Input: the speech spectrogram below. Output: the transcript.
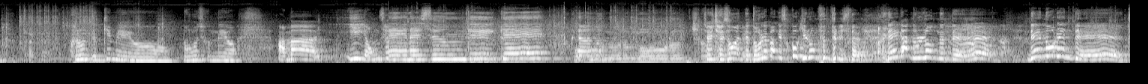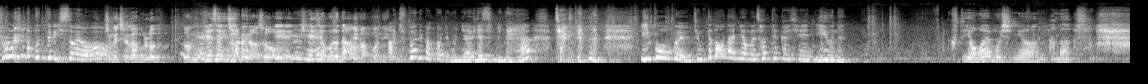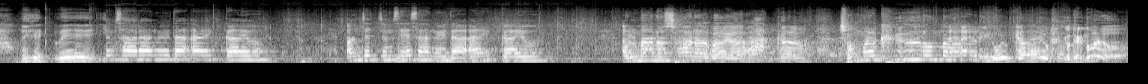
그런 느낌이에요. 너무 좋네요. 아마 이 영상 날 숨길게 그다음 오늘은 모른 척 저희 죄송한데 노래방에서 꼭 이런 분들이 있어요. 내가 눌렀는데 내 노래인데 들어오시는 분들이 있어요. 중에 제가 불렀던 그래서 이게- 차례라서 예, 기계적으로 주거니 나온 맞거니 아 주거니 받거니군요. 알겠습니다. 자, 이 곡을 지금 뜨거운 안녕을 선택하신 이유는 그것도 영화를 보시면 아마 왜왜 언제쯤 사랑을 다 알까요? 언제쯤 세상을 다 알까요? 얼마나 살아봐야 할까요 정말 그런 날이 올까요 이거 내 노래요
